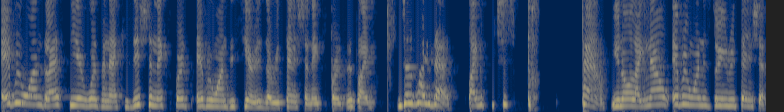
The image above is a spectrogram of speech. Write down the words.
everyone last year was an acquisition expert, everyone this year is a retention expert. It's like just like that. Like just pound. you know, like now everyone is doing retention.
